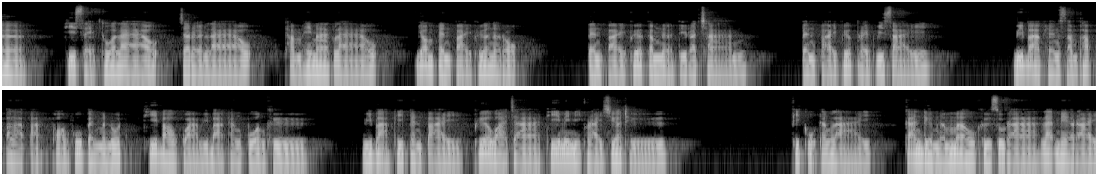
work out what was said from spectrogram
อร์ ที่เสพทั่วแล้ว เจริญแล้วทำให้มากแล้ว ย่อมเป็นไปเพื่อนรก เป็นไปเพื่อกำเนิดดิรัจฉาน เป็นไปเพื่อเปรตวิสัย วิบากแห่งสัมผัสปลาปะของผู้เป็นมนุษย์ที่เบากว่าวิบากทั้งปวงคือ วิบากที่เป็นไปเพื่อวาจาที่ไม่มีใครเชื่อถือ พิกุทั้งหลาย การดื่มน้ำเมาคือสุราและเมรัย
